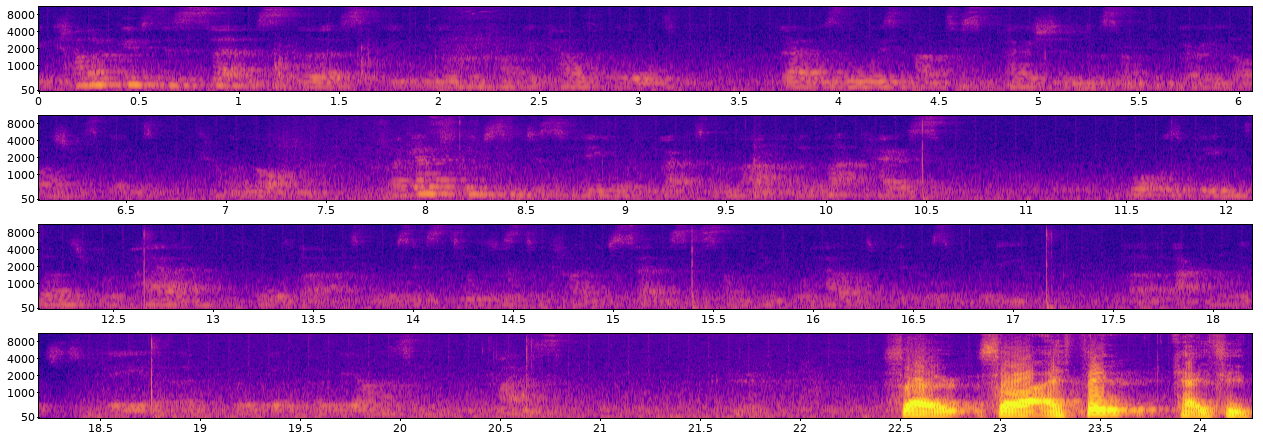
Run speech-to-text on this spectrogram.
It kind of gives this sense that within the public health world, there was always an anticipation that something very large was going to come along. And I guess it's interesting just to hear you reflect on that. And in that case, what was being done to prepare for that? Or was it still just a kind of sense that some people held, but it wasn't really uh, acknowledged to be a, a, a, a reality? Thanks. So, so I think, Katie,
